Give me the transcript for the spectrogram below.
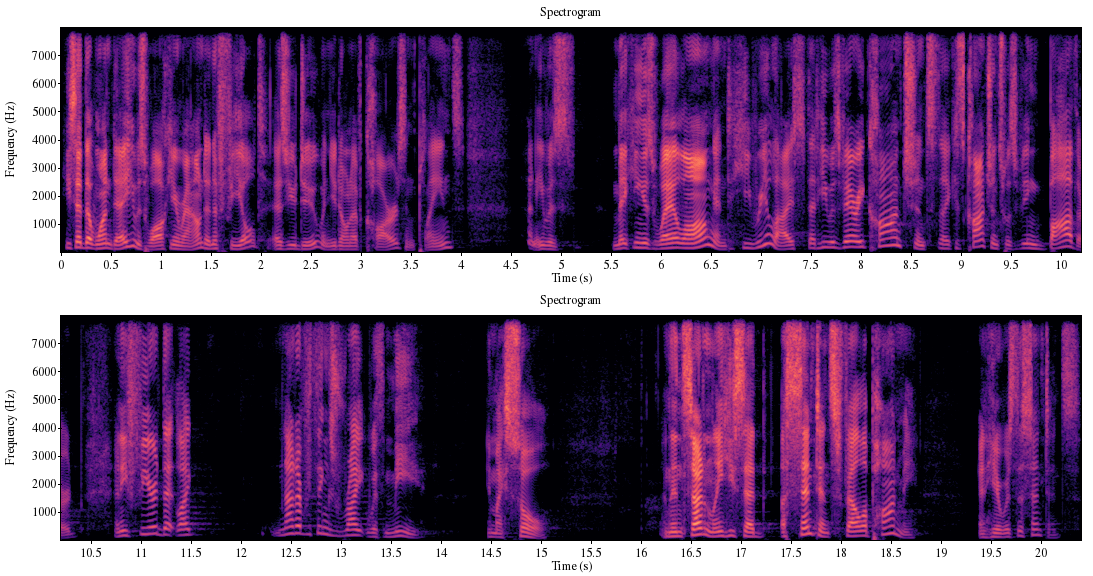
He said that one day he was walking around in a field, as you do when you don't have cars and planes, and he was making his way along and he realized that he was very conscious like his conscience was being bothered and he feared that like not everything's right with me in my soul and then suddenly he said a sentence fell upon me and here was the sentence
